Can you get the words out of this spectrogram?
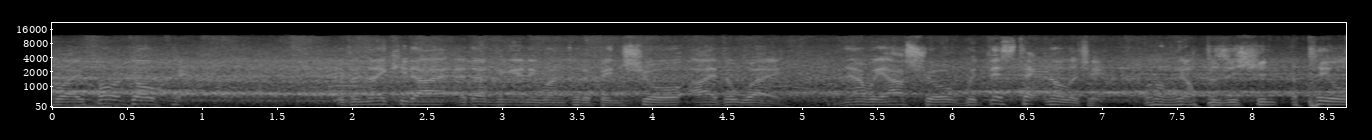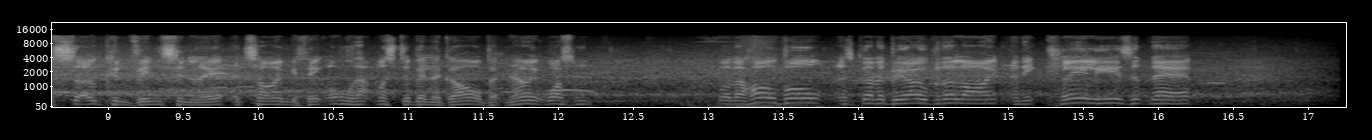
his way for a goal kick. With the naked eye, I don't think anyone could have been sure either way. Now we are sure with this technology. Well, the opposition appeals so convincingly at the time, you think, oh, that must have been a goal, but no, it wasn't. Well, the whole ball has got to be over the line, and it clearly isn't there.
